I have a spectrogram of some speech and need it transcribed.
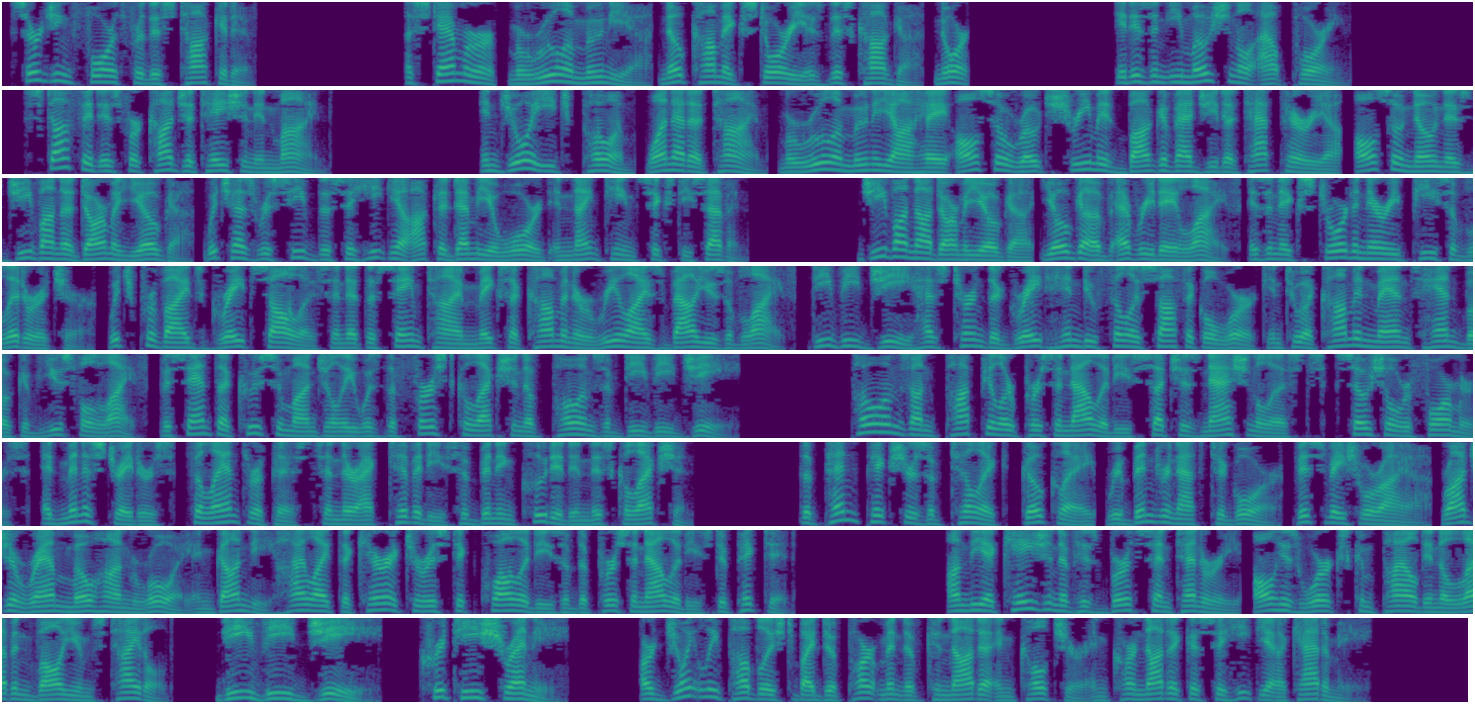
Surging forth for this talkative A stammerer, Marula Muniya no comic story is this Kagga, nor It is an emotional outpouring Stuff it is for cogitation in mind Enjoy each poem, one at a time. Marula Muniyahe also wrote Srimad Bhagavadgita Tatparya, also known as Jivana Dharma Yoga, which has received the Sahitya Akademi Award in 1967. Jivanadharmayoga yoga of everyday life is an extraordinary piece of literature, which provides great solace and at the same time makes a commoner realize values of life. DVG has turned the great Hindu philosophical work into a common man's handbook of useful life. Vasantha Kusumanjali was the first collection of poems of DVG. Poems on popular personalities such as nationalists, social reformers, administrators, philanthropists and their activities have been included in this collection. The pen pictures of Tilak, Gokhale, Rabindranath Tagore, Visvesvaraya, Raja Ram Mohan Roy and Gandhi highlight the characteristic qualities of the personalities depicted. On the occasion of his birth centenary, all his works compiled in 11 volumes titled, DVG Kriti Shreni, are jointly published by Department of Kannada and Culture and Karnataka Sahitya Akademi.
